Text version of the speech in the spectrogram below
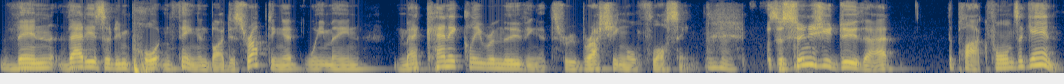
then that is an important thing. And by disrupting it, we mean mechanically removing it through brushing or flossing. Mm-hmm. Because as soon as you do that, the plaque forms again.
